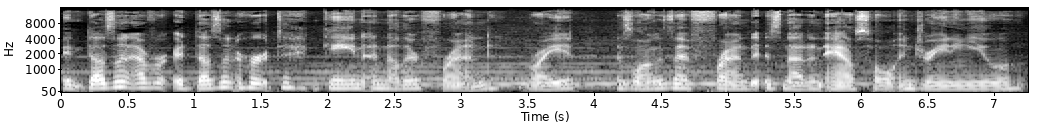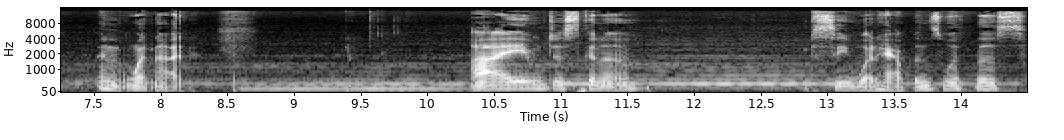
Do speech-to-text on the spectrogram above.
it doesn't ever it doesn't hurt to gain another friend right as long as that friend is not an asshole and draining you and whatnot. I'm just gonna see what happens with this.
